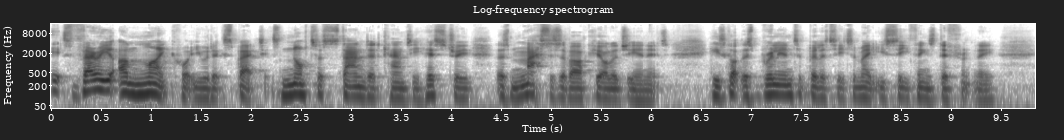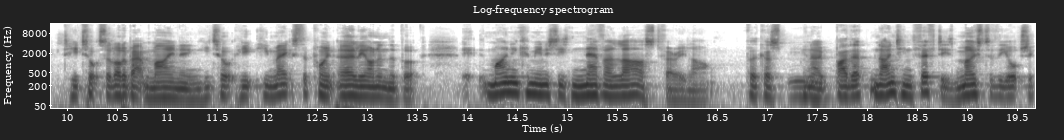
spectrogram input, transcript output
It's very unlike what you would expect. It's not a standard county history. There's masses of archaeology in it. He's got this brilliant ability to make you see things differently. He talks a lot about mining. He talk, he, he makes the point early on in the book. It, mining communities never last very long because you know by the 1950s most of the Yorkshire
